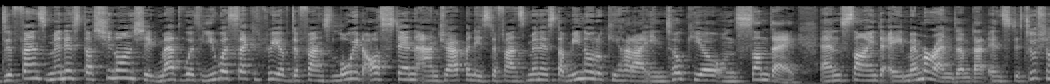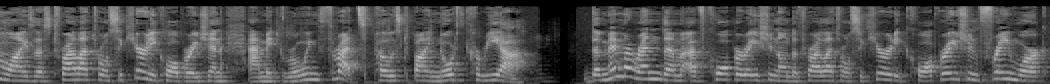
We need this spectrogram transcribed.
Defense Minister Shin Won-sik met with U.S. Secretary of Defense Lloyd Austin and Japanese Defense Minister Minoru Kihara in Tokyo on Sunday and signed a memorandum that institutionalizes trilateral security cooperation amid growing threats posed by North Korea. The Memorandum of Cooperation on the Trilateral Security Cooperation Framework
